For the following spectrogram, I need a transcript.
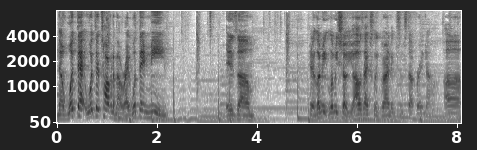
Now, what that what they're talking about, right? What they mean is um here. Let me let me show you. I was actually grinding some stuff right now. Uh,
